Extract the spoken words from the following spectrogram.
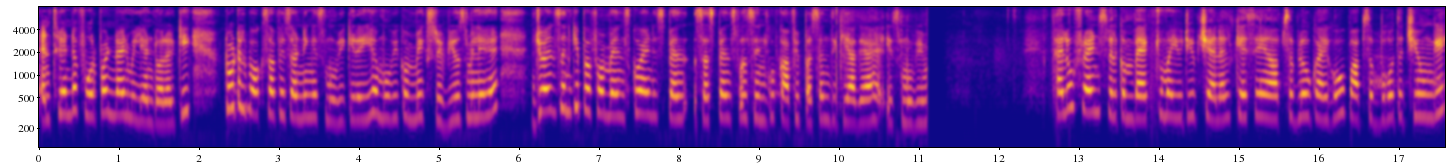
And three hundred four point nine million dollar की टोटल बॉक्स ऑफ़िस अर्निंग इस मूवी की रही है। मूवी को मिक्स रिव्यूज़ मिले हैं। जॉनसन की परफॉर्मेंस को एंड सस्पेंसफुल सीन को काफ़ी पसंद किया गया है इस मूवी में। Hello friends welcome back to my YouTube channel कैसे हैं आप सब लोग? आई होप आप सब बहुत अच्छे होंगे।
